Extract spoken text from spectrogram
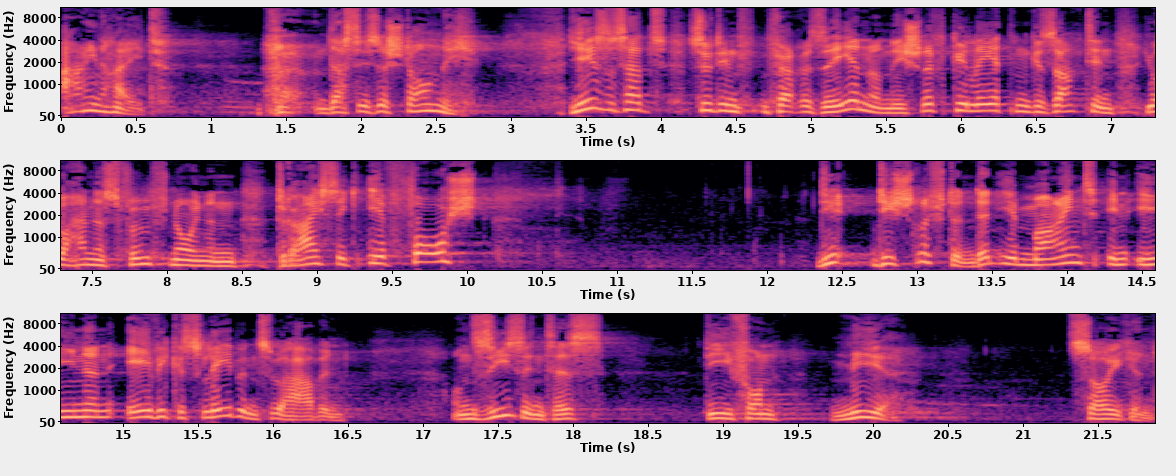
Einheit. Das ist erstaunlich. Jesus hat zu den Pharisäern und die Schriftgelehrten gesagt in Johannes 5, 39, ihr forscht die, die Schriften, denn ihr meint in ihnen ewiges Leben zu haben. Und sie sind es, die von mir zeugen.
